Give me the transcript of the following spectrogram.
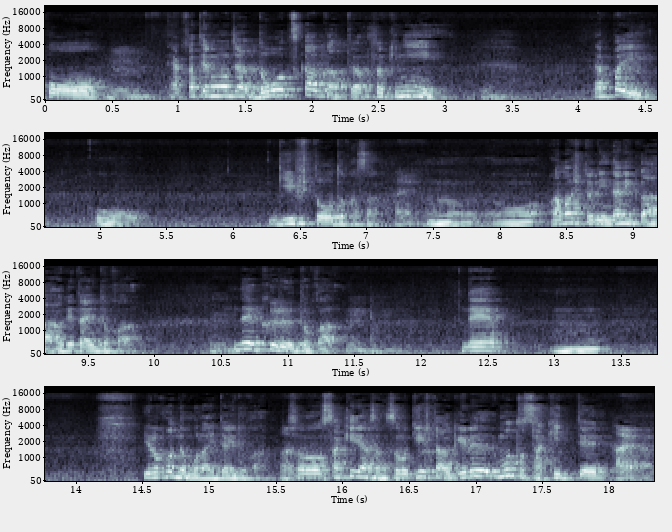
こう、うん。百貨店をじゃあどう使うかってなった時にやっぱりこうギフトとかさ、はい。うん、あの人に何かあげたいとか、うん。で来るとか。で、うん、喜んでもらいたいとか、はい。その先にはさそのギフトあげるもっと先ってはいはいはい。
